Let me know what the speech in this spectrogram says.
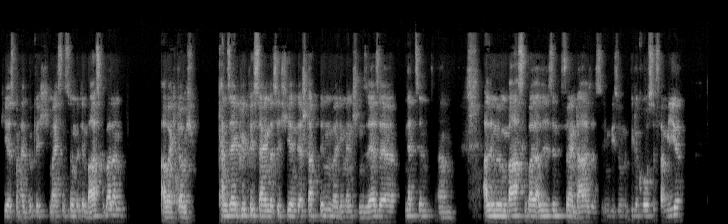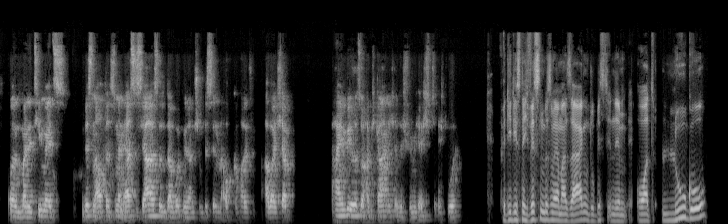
hier ist man halt wirklich meistens nur mit den Basketballern, aber ich glaube, ich kann sehr glücklich sein, dass ich hier in der Stadt bin, weil die Menschen sehr, sehr nett sind. Ähm, alle mögen Basketball, alle sind für einen da. Also es ist irgendwie so wie eine große Familie. Und meine Teammates wissen auch, dass es mein erstes Jahr ist. Also da wurde mir dann schon ein bisschen auch geholfen. Aber ich habe Heimweh oder so habe ich gar nicht. Also ich fühle mich echt, echt wohl. Für die, die es nicht wissen, müssen wir ja mal sagen, du bist in dem Ort Lugo.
